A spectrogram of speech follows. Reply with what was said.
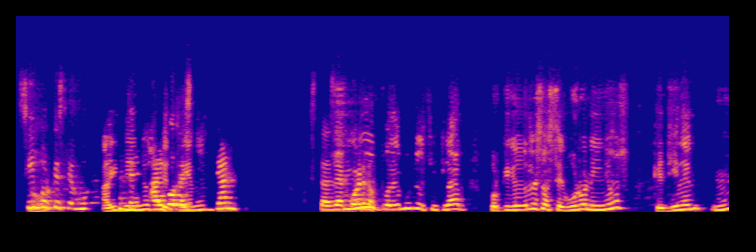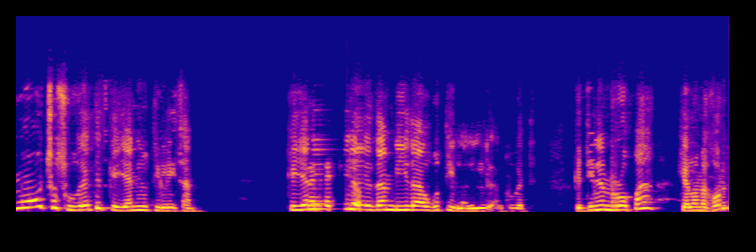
Sí, porque seguro hay niños que tienen, ¿Estás de acuerdo? Sí, podemos reciclar, porque yo les aseguro, niños, que tienen muchos juguetes que ya ni utilizan, que ya ni les dan vida útil al, juguete, que tienen ropa que a lo mejor,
